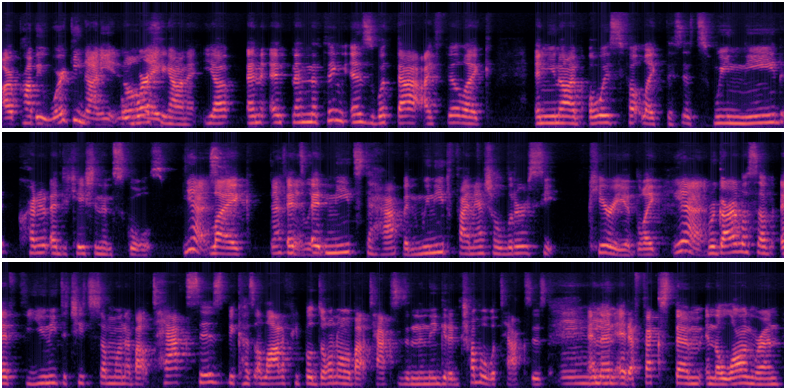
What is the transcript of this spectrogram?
are probably working on it, you know, working like on it. Yep. And, and and the thing is with that, I feel like, and you know, I've always felt like this. It's we need credit education in schools. yes, Like it's definitely, it needs to happen. We need financial literacy. Period. Like yeah, regardless of if you need to teach someone about taxes because a lot of people don't know about taxes and then they get in trouble with taxes and then Mhm. it affects them in the long run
